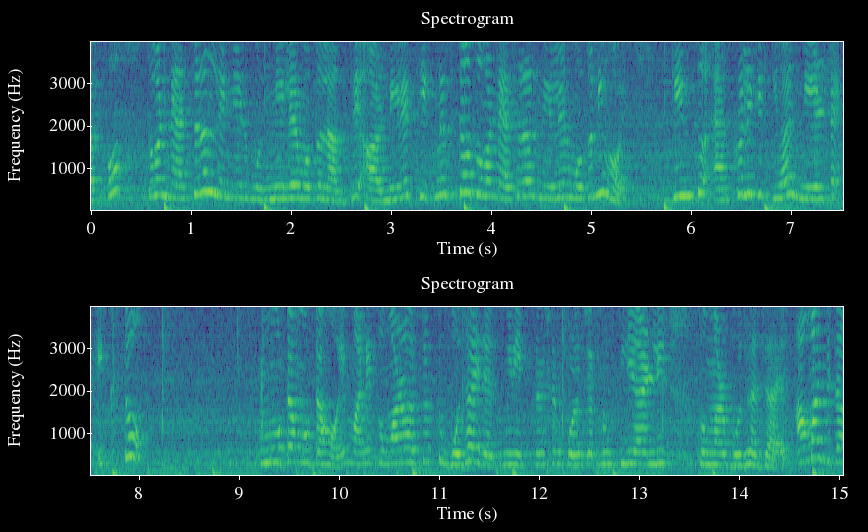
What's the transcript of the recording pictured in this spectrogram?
দেখো, তোমার ন্যাচারাল নেলের নেলের মতো লাগছে, আর নেলের থিকনেসটাও তোমার ন্যাচারাল নেলের মতনই হয়। কিন্তু অ্যাক্রোলিকে কী হয় নেলটা একটু মোটা মোটা হয় মানে তোমার হয়তো একটু বোঝাই যায়, তুমি এক্সটেনশন করেছ, একদম ক্লিয়ারলি তোমার বোঝা যায়। আমার যেটা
